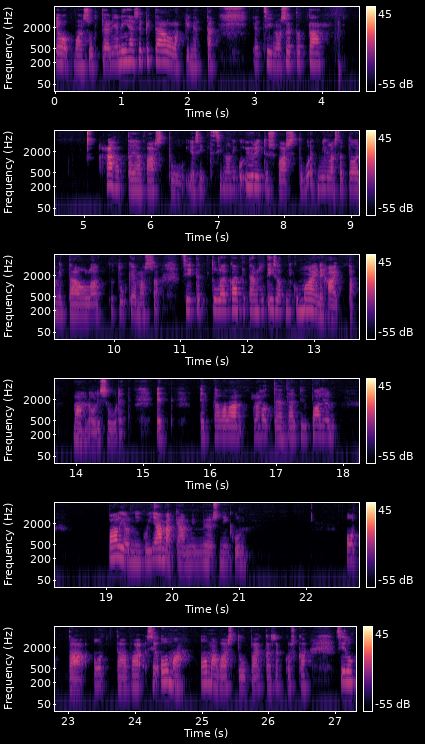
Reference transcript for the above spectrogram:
elokuvan suhteen, ja niinhän se pitää ollakin, että, että siinä on se tota, rahoittajan vastuu ja sitten siinä on niin yritysvastuu, että millaista toimintaa ollaan tukemassa. Sitten tulee kaikki tämmöiset isot niin mainehaitta-mahdollisuudet. Että et tavallaan rahoittajan täytyy paljon paljon niin kuin jämäkämmin myös niin kuin ottaa, ottaa va- se oma oma vastuupaikkansa, koska silloin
